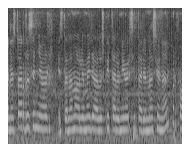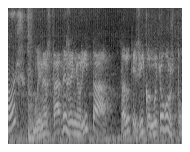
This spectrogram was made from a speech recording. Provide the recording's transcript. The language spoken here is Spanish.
Buenas tardes, señor. ¿Es tan amable me lleva al Hospital Universitario Nacional, por favor? Buenas tardes, señorita. Claro que sí, con mucho gusto.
